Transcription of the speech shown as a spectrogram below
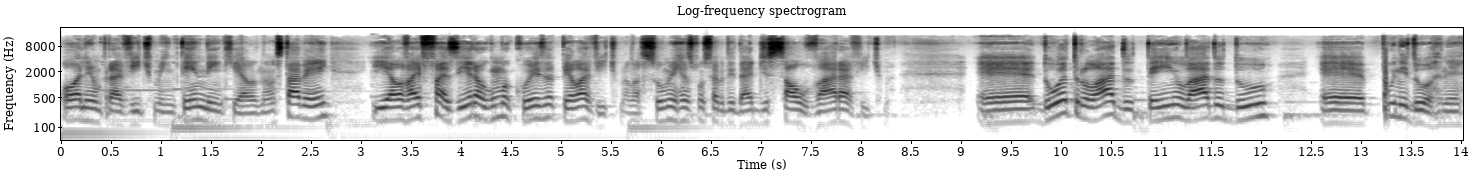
olham para a vítima, entendem que ela não está bem e ela vai fazer alguma coisa pela vítima. Ela assume a responsabilidade de salvar a vítima. É, do outro lado, tem o lado do é, punidor, né?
